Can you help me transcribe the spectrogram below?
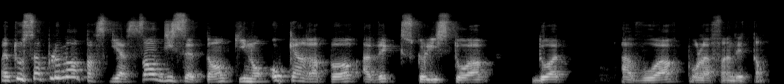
Ben, Tout simplement parce qu'il y a 117 ans qui n'ont aucun rapport avec ce que l'histoire doit avoir pour la fin des temps.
